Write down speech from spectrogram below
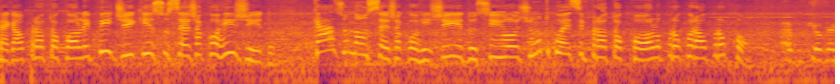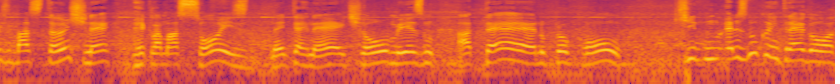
pegar o protocolo e pedir que isso seja corrigido. Caso não seja corrigido, o senhor, junto com esse protocolo, procurar o PROCON. É porque eu vejo bastante, né, reclamações na internet ou mesmo até no PROCON que eles nunca entregam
